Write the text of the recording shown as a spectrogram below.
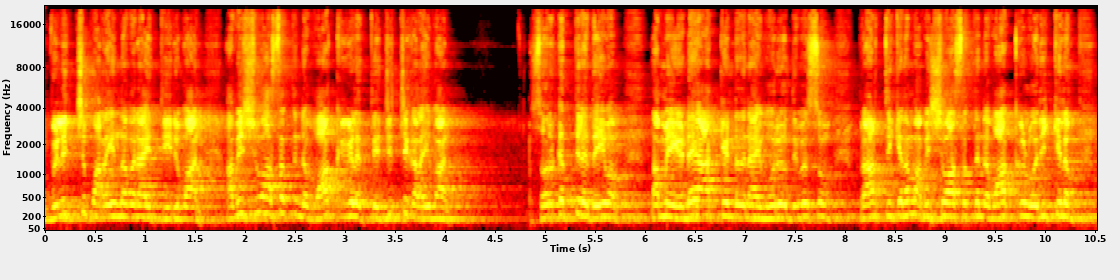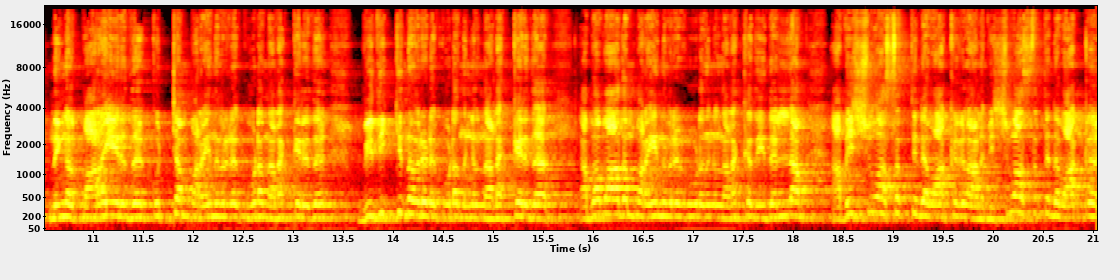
വിളിച്ചു പറയുന്നവരായി തീരുവാൻ അവിശ്വാസത്തിന്റെ വാക്കുകളെ ത്യജിച്ച് കളയുവാൻ സ്വർഗത്തിലെ ദൈവം നമ്മെ ഇടയാക്കേണ്ടതിനായി ഓരോ ദിവസവും പ്രാർത്ഥിക്കണം. അവിശ്വാസത്തിന്റെ വാക്കുകൾ ഒരിക്കലും നിങ്ങൾ പറയരുത്. കുറ്റം പറയുന്നവരുടെ കൂടെ നടക്കരുത്. വിധിക്കുന്നവരുടെ കൂടെ നിങ്ങൾ നടക്കരുത്. അപവാദം പറയുന്നവരുടെ കൂടെ നിങ്ങൾ നടക്കരുത്. ഇതെല്ലാം അവിശ്വാസത്തിന്റെ വാക്കുകളാണ്. വിശ്വാസത്തിന്റെ വാക്ക്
